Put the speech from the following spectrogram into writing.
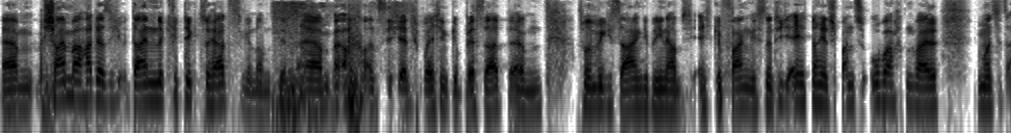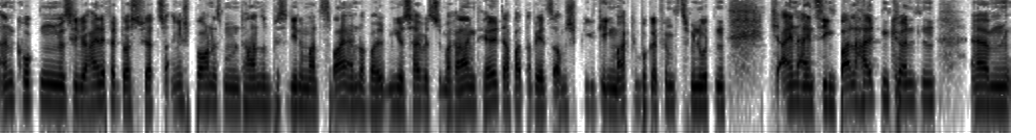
ähm, scheinbar hat er sich deine Kritik zu Herzen genommen, Tim, ähm, und sich entsprechend gebessert. Ähm, muss man wirklich sagen, die Berliner haben sich echt gefangen. Ist natürlich echt noch jetzt spannend zu beobachten, weil wenn wir uns jetzt angucken, Silvia Heinefeld, du hast dazu angesprochen, ist momentan so ein bisschen die Nummer zwei, einfach weil Mio Salvitz überragend hält, aber hat aber jetzt auch im Spiel gegen Magdeburg in 15 Minuten nicht einen einzigen Ball halten könnten. Ähm,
